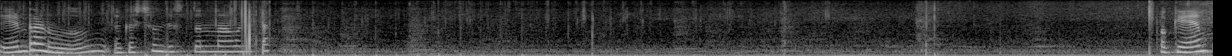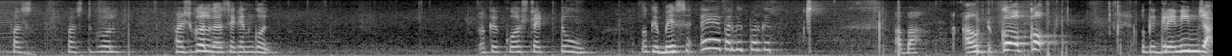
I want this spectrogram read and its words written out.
ఏంట్రా నువ్వు? కష్టాలు చేస్తున్నావంట? Okay first first goal first goal కదా second goal. Okay coast at two. Okay base ఏ పరగత్ పరగత్ అబ్బా అవుట్ కో కో. ఓకే గ్రెనింజా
